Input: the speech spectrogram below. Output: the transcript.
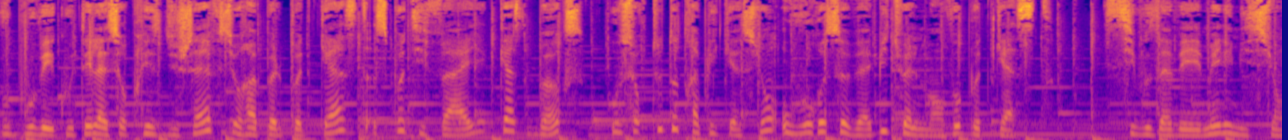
Vous pouvez écouter la surprise du chef sur Apple Podcast, Spotify, Castbox ou sur toute autre application où vous recevez habituellement vos podcasts. Si vous avez aimé l'émission,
